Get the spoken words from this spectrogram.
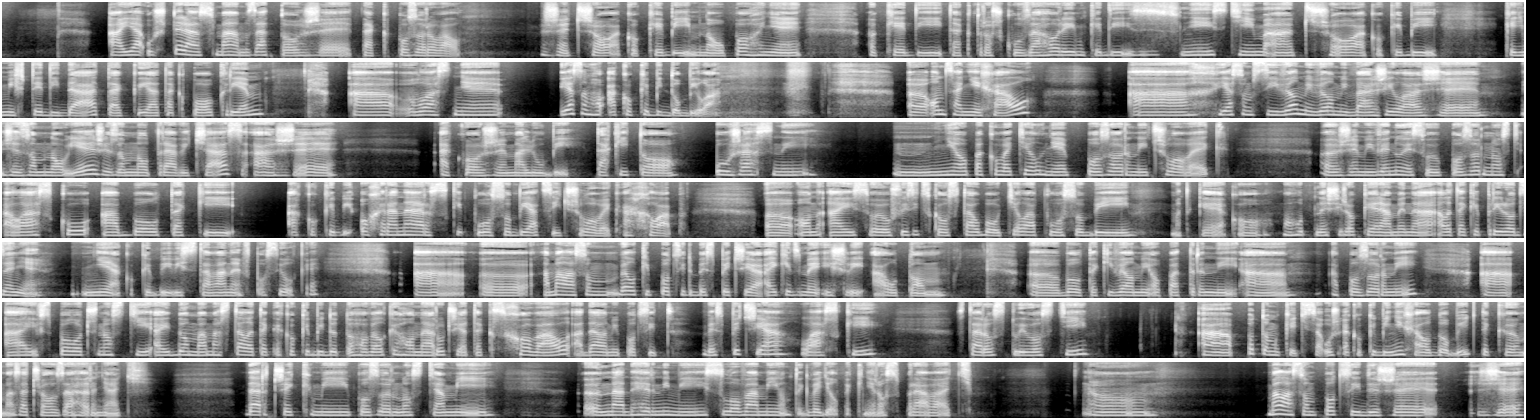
a ja už teraz mám za to, že tak pozoroval, že čo ako keby mnou pohne, kedy tak trošku zahorím, kedy zneistím a čo ako keby, keď mi vtedy dá, tak ja tak pokriem. A vlastne ja som ho ako keby dobila. On sa nechal a ja som si veľmi, veľmi vážila, že, že so mnou je, že so mnou trávi čas a že akože ma ľubí. Takýto úžasný, neopakovateľne pozorný človek, e, že mi venuje svoju pozornosť a lásku a bol taký ako keby ochranársky pôsobiaci človek a chlap. E, on aj svojou fyzickou stavbou tela pôsobí, má také ako mohutné, široké ramená, ale také prirodzene, nie ako keby vystavané v posilke a, e, a mala som veľký pocit bezpečia, aj keď sme išli autom. E, bol taký veľmi opatrný a, a pozorný a aj v spoločnosti, aj doma ma stále tak ako keby do toho veľkého náručia tak schoval a dal mi pocit bezpečia, lásky, starostlivosti. A potom, keď sa už ako keby nechal dobiť, tak ma začal zahrňať darčekmi, pozornosťami, e, nádhernými slovami. On tak vedel pekne rozprávať. Ehm, mala som pocit, že, že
